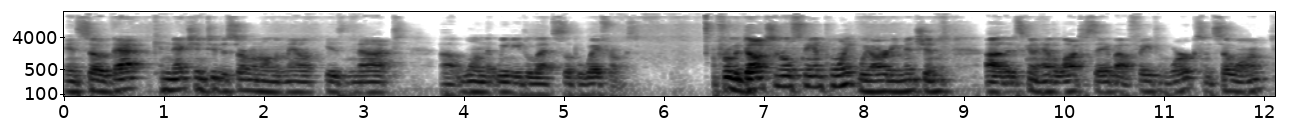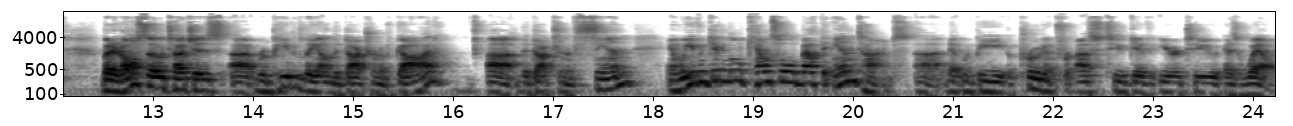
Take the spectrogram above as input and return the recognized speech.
And so that connection to the Sermon on the Mount is not uh, one that we need to let slip away from us. From a doctrinal standpoint, we already mentioned uh, that it's going to have a lot to say about faith and works and so on. But it also touches uh, repeatedly on the doctrine of God, uh, the doctrine of sin, and we even get a little counsel about the end times uh, that would be prudent for us to give ear to as well.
